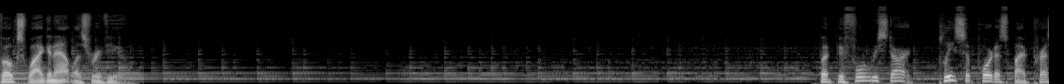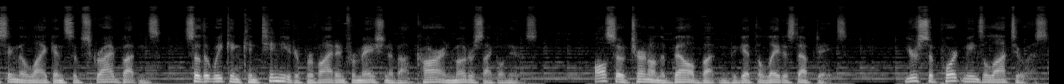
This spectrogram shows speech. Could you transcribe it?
Volkswagen Atlas Review. But before we start, please support us by pressing the like and subscribe buttons, so that we can continue to provide information about car and motorcycle news. Also turn on the bell button to get the latest updates. Your support means a lot to us.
